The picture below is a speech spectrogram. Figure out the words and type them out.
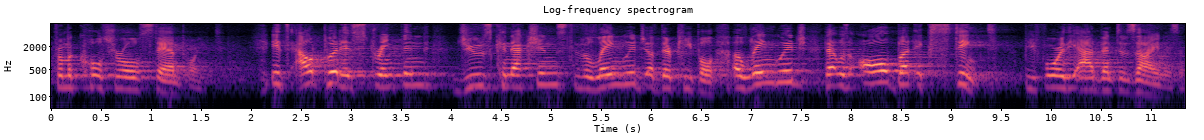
from a cultural standpoint. Its output has strengthened Jews' connections to the language of their people, a language that was all but extinct before the advent of Zionism.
